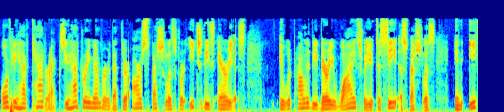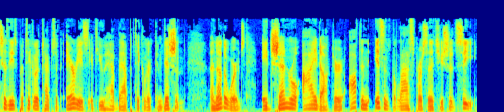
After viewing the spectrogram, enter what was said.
or if you have cataracts, you have to remember that there are specialists for each of these areas. It would probably be very wise for you to see a specialist in each of these particular types of areas if you have that particular condition. In other words, a general eye doctor often isn't the last person that you should see.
